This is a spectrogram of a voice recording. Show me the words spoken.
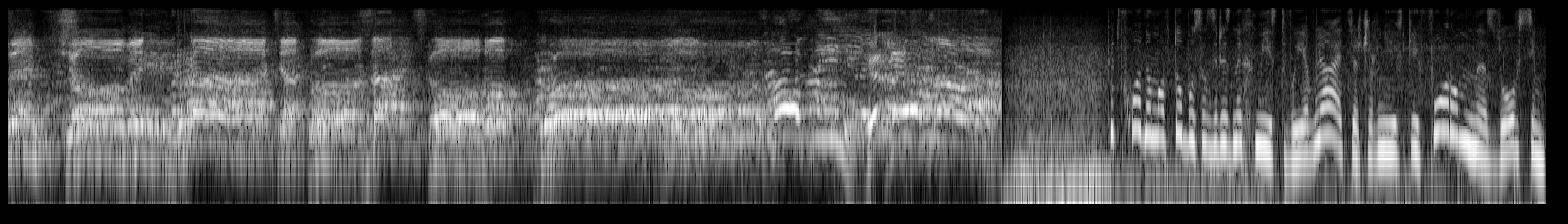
покажем, що ми браття козацького роду. Слава Україні! Героям слава! Під входом автобуси з різних міст виявляється, Чернігівський форум не зовсім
